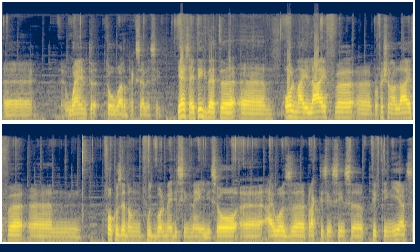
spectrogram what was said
uh, went toward excellency. Yes, I think that um, all my life, professional life, um, focused on football medicine mainly. So uh, I was uh, practicing since uh, 15 years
